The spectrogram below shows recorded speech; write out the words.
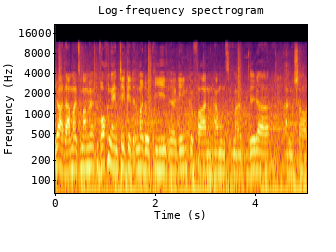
ja, damals immer mit einem Wochenendticket immer durch die äh, Gegend gefahren und haben uns immer Bilder angeschaut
